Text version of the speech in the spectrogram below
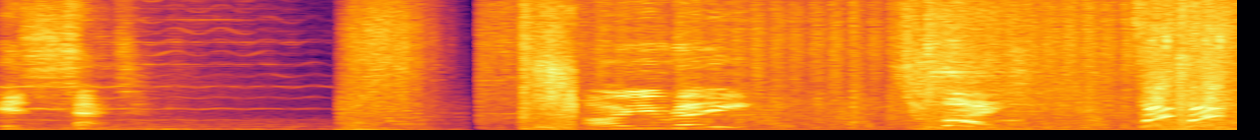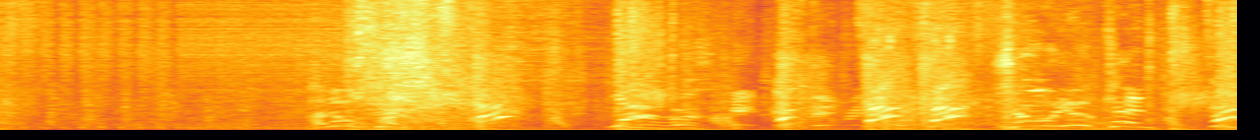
is set. Are you ready? Fight! Hadouken! Hit has been recorded. Shoryuken!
